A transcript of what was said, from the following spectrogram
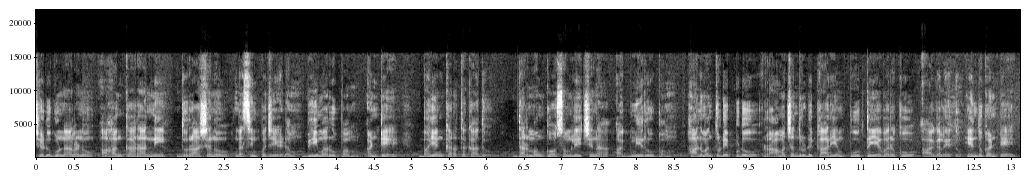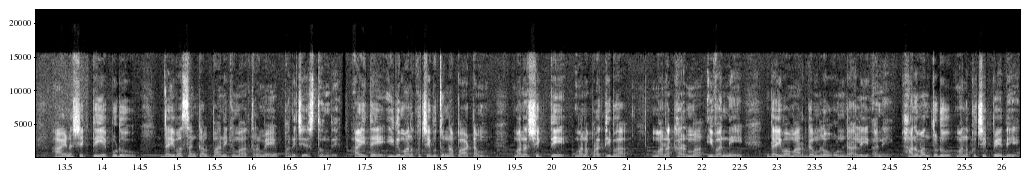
చెడు గుణాలను అహంకారాన్ని దురాశను నశింపజేయడం భీమరూపం అంటే భయంకరత కాదు ధర్మం కోసం లేచిన అగ్ని రూపం హనుమంతుడెప్పుడు రామచంద్రుడి కార్యం పూర్తయ్యే వరకు ఆగలేదు. ఎందుకంటే ఆయన శక్తి ఎప్పుడు దైవ సంకల్పానికి మాత్రమే పనిచేస్తుంది. అయితే ఇది మనకు చెబుతున్న పాఠం మన శక్తి మన ప్రతిభ మన కర్మ ఇవన్నీ దైవ మార్గంలో ఉండాలి అని. హనుమంతుడు మనకు చెప్పేది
